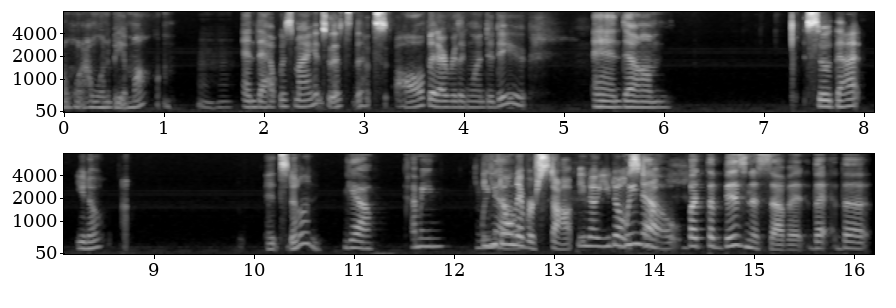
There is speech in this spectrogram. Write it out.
I, want, I want to be a mom. Mm-hmm. and that was my answer that's that's all that i really wanted to do and um so that you know it's done Yeah, I mean, we you don't ever stop you know you don't we stop know, but the business of it, the the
